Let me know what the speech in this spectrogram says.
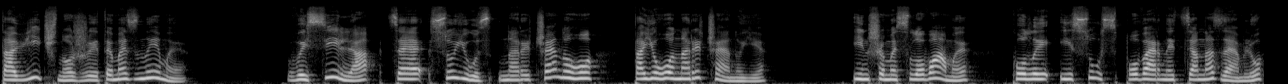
та вічно житиме з ними. Весілля це союз нареченого та його нареченої. Іншими словами, коли Ісус повернеться на землю,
